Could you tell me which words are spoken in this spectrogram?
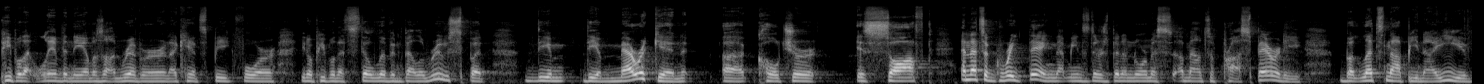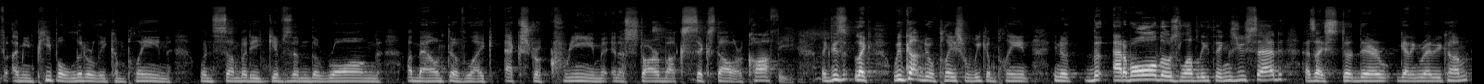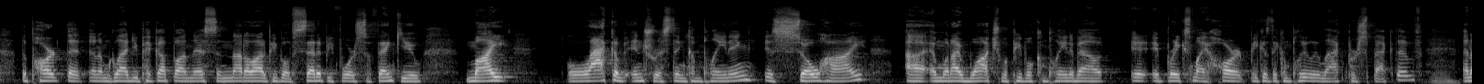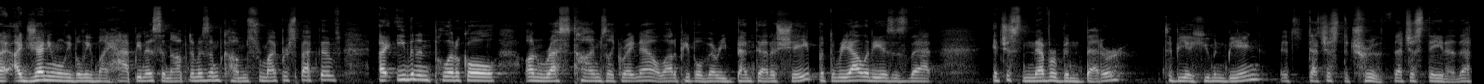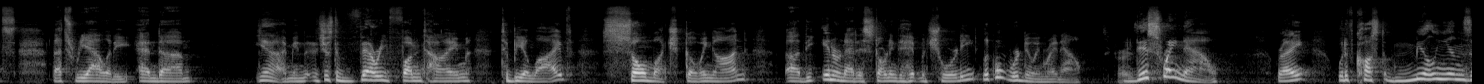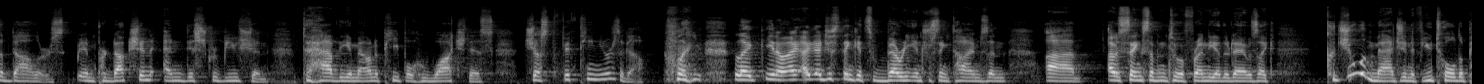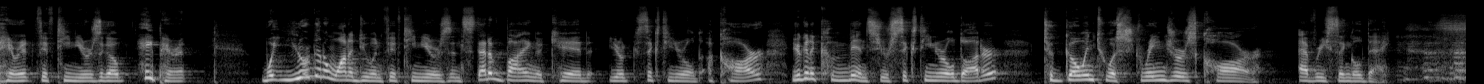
people that live in the Amazon River, and I can't speak for, you know, people that still live in Belarus, but the, the American uh, culture is soft, and that's a great thing. That means there's been enormous amounts of prosperity. But let's not be naive. I mean, people literally complain when somebody gives them the wrong amount of like extra cream in a Starbucks six dollar coffee. Like this, like we've gotten to a place where we complain. You know, the, out of all those lovely things you said, as I stood there getting ready to come, the part that, and I'm glad you pick up on this, and not a lot of people have said it before, so thank you. My lack of interest in complaining is so high. Uh, and when I watch what people complain about, it, it breaks my heart because they completely lack perspective. And I, I genuinely believe my happiness and optimism comes from my perspective. I, even in political unrest times like right now, a lot of people are very bent out of shape. But the reality is, is that it's just never been better to be a human being. It's that's just the truth. That's just data. That's that's reality. And um, yeah, I mean, it's just a very fun time to be alive. So much going on. Uh, the internet is starting to hit maturity. Look what we're doing right now. This right now, right, would have cost millions of dollars in production and distribution to have the amount of people who watch this just 15 years ago. like, like, you know, I, I just think it's very interesting times. And um, I was saying something to a friend the other day. I was like, could you imagine if you told a parent 15 years ago, hey, parent, what you're gonna wanna do in 15 years, instead of buying a kid, your 16 year old, a car, you're gonna convince your 16 year old daughter to go into a stranger's car every single day.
